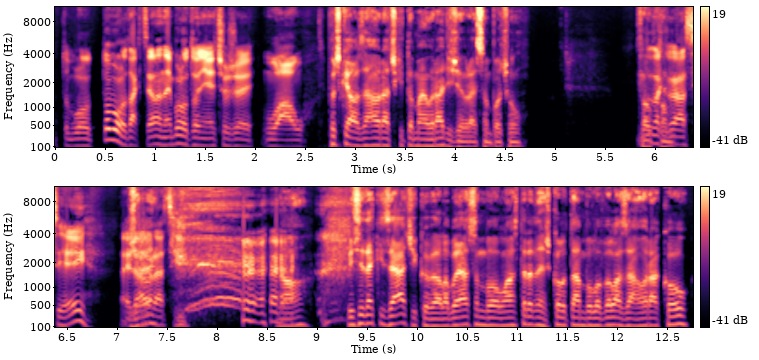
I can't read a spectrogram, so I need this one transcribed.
to bolo, to bolo tak celé, nebolo to niečo, že wow. Počkaj, ale zahoračky to majú radi, že vraj som počul. No tak Celkom. asi hej, aj Že? Zahoráci. No, vy ste takí zajačíkovia, lebo ja som bol na strednej škole, tam bolo veľa zahorakov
